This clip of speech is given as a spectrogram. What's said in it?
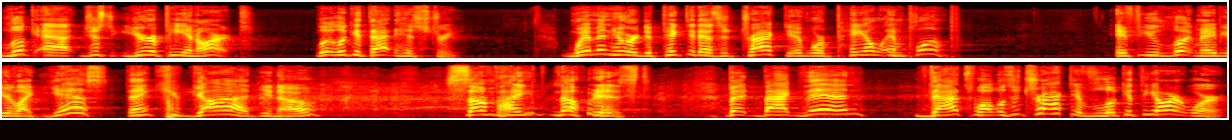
Look at just European art. Look, look at that history. Women who are depicted as attractive were pale and plump. If you look, maybe you're like, yes, thank you, God, you know. Somebody noticed. But back then, that's what was attractive. Look at the artwork.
